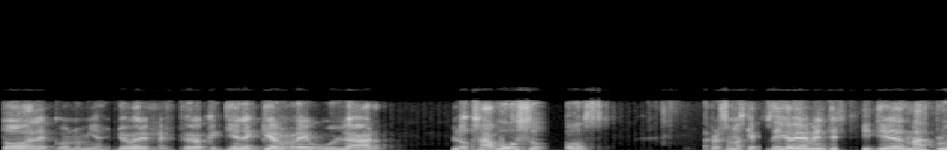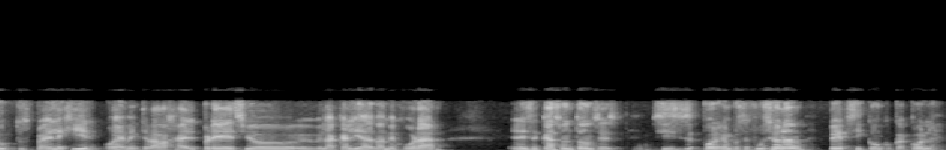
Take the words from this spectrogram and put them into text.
toda la economía. Yo me refiero a que tiene que regular los abusos personas que, pues, sí, obviamente, si tienes más productos para elegir, obviamente va a bajar el precio, la calidad va a mejorar. En ese caso, entonces, si, por ejemplo, se fusionan Pepsi con Coca-Cola,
